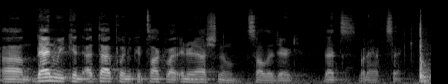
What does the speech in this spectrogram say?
Um, then we can at that point we can talk about international solidarity. That's what I have to say.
